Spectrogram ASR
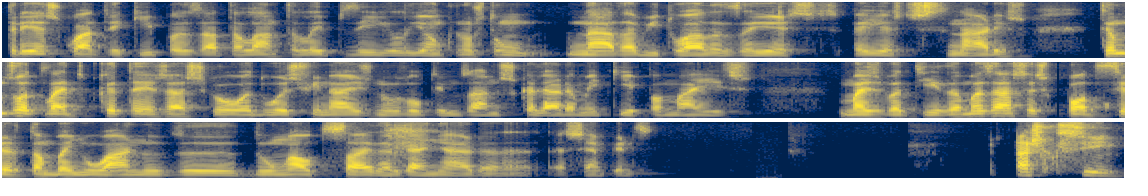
três, quatro equipas, Atalanta, Leipzig e Lyon, que não estão nada habituadas a estes, a estes cenários. Temos o Atlético, que até já chegou a duas finais nos últimos anos, se calhar é uma equipa mais mais batida, mas achas que pode ser também o ano de, de um outsider ganhar a, a, Champions? Acho que sim,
